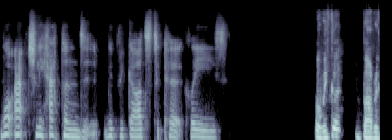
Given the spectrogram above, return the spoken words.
what actually happened with regards to Kirklees? Well, we've got Barbara,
